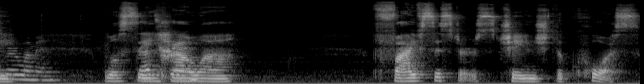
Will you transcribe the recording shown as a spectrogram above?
see we're women. we'll see That's how uh, five sisters changed the course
